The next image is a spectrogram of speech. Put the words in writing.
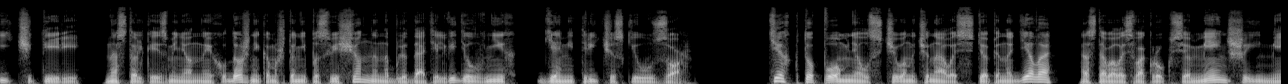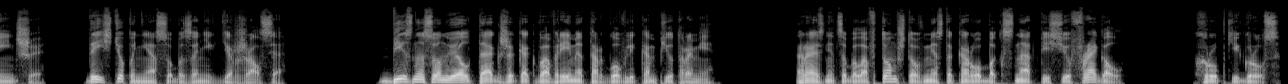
и 4, настолько измененные художником, что непосвященный наблюдатель видел в них геометрический узор. Тех, кто помнил, с чего начиналось Степино дело, оставалось вокруг все меньше и меньше. Да и Степа не особо за них держался. Бизнес он вел так же, как во время торговли компьютерами. Разница была в том, что вместо коробок с надписью «Fraggle» — хрупкий груз,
